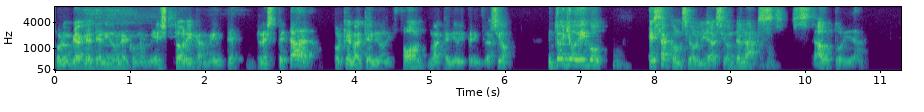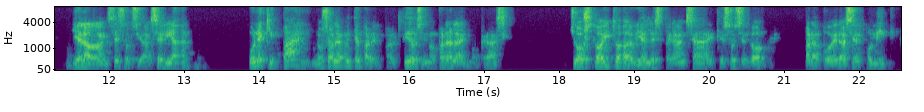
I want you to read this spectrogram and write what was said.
Colombia que ha tenido una economía históricamente respetada, porque no ha tenido default, no ha tenido hiperinflación. Entonces yo digo, esa consolidación de la autoridad y el avance social sería un equipaje, no solamente para el partido, sino para la democracia. Yo estoy todavía en la esperanza de que eso se logre para poder hacer política.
